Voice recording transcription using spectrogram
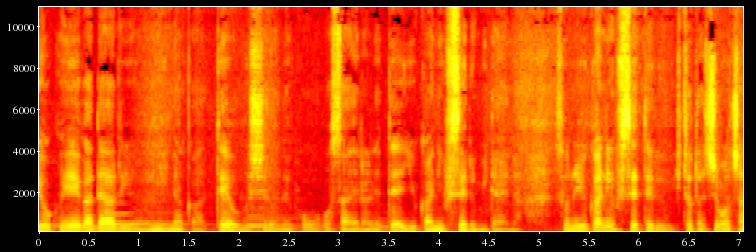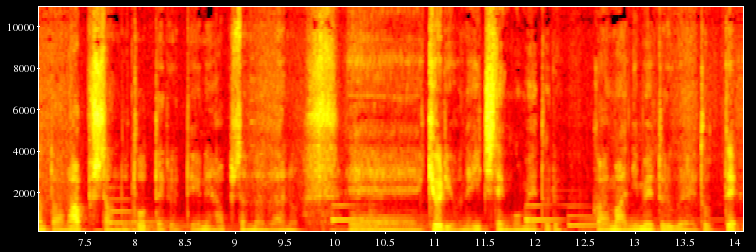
よく映画であるようになんか手を後ろでこう押さえられて床に伏せるみたいな。その床に伏せてる人たちもちゃんとあのアップしたのを撮ってるっていうねアップしたなんであの、えー、距離をね1.5メートルかまあ2メートルぐらい取って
